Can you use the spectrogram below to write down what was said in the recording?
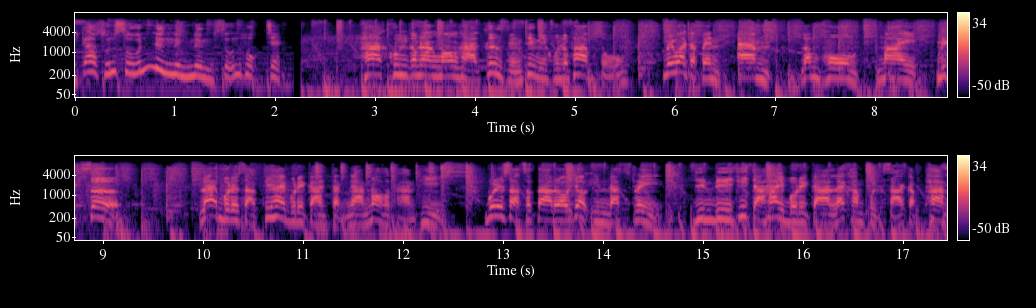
1900111067 หากคุณกำลังมองหาเครื่องเสียงที่มีคุณภาพสูง ไม่ว่าจะเป็นแอมป์ลำโพง ไมค์มิกเซอร์ และบริษัทที่ให้บริการจัดงานนอกสถานที่ บริษัทสตาร์รอยัลอินดัสทรียินดีที่จะให้บริการและคำปรึกษากับท่าน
